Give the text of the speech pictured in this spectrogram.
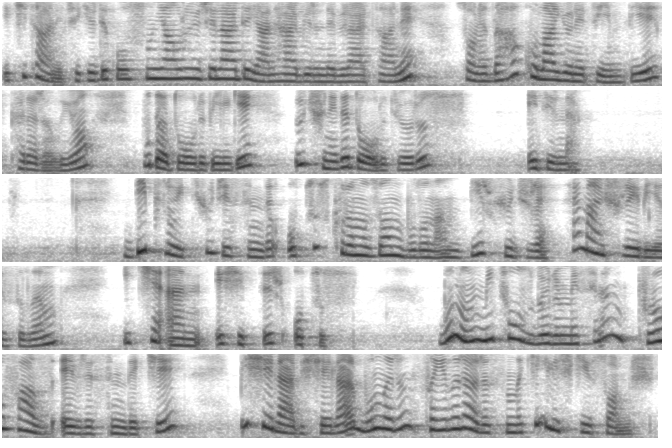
iki tane çekirdek olsun yavru hücrelerde yani her birinde birer tane sonra daha kolay yöneteyim diye karar alıyor. Bu da doğru bilgi. Üçüne de doğru diyoruz. Edirne. Diploid hücresinde 30 kromozom bulunan bir hücre. Hemen şuraya bir yazalım. 2n eşittir 30. Bunun mitoz bölünmesinin profaz evresindeki bir şeyler bir şeyler bunların sayıları arasındaki ilişkiyi sormuş.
